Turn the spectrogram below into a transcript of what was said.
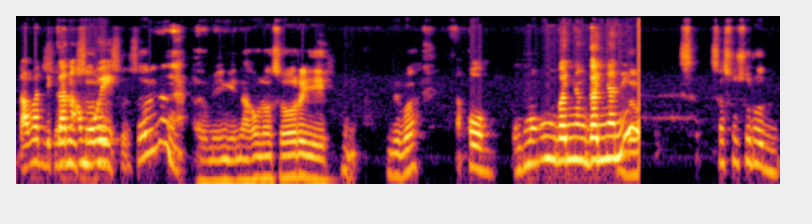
Dapat di ka Sorry, na umuwi. Sorry, sorry na nga. Ay, Humingi na ako ng sorry eh. Di ba? Ako, huwag mo kong ganyan-ganyan eh. Sa susunod,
